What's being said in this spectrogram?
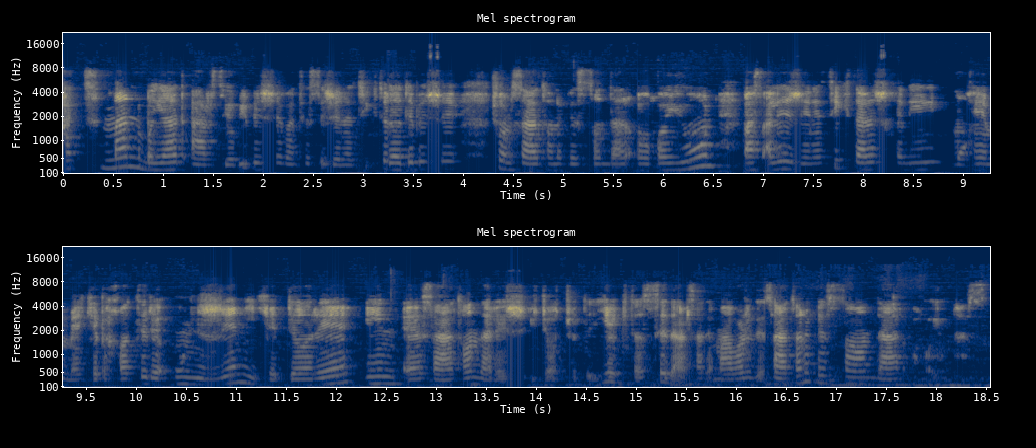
حتما باید ارزیابی بشه و تست ژنتیک داده بشه. چون سرطان پستان در آقایون مسئله ژنتیک درش خیلی مهمه که به خاطر اون ژنی که داره این سرطان درش ایجاد شده. یک تا سه درصد موارد سرطان پستان در آقایون هست.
